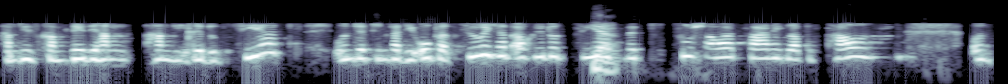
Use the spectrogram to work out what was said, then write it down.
haben die es kom- nee, sie haben, haben die reduziert und auf jeden Fall die Oper Zürich hat auch reduziert Ja. mit Zuschauerzahlen, ich glaube bis 1000 und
